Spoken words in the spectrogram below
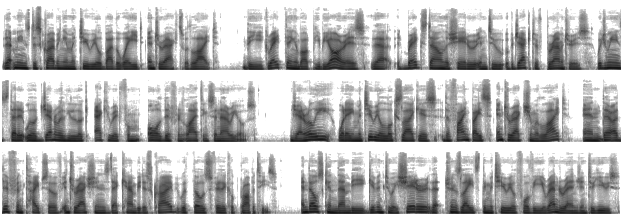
that means describing a material by the way it interacts with light. The great thing about PBR is that it breaks down the shader into objective parameters, which means that it will generally look accurate from all different lighting scenarios. Generally, what a material looks like is defined by its interaction with light, and there are different types of interactions that can be described with those physical properties. And those can then be given to a shader that translates the material for the render engine to use.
